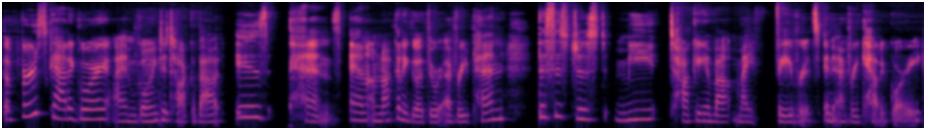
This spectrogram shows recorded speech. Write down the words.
the first category I'm going to talk about is pens. And I'm not going to go through every pen. This is just me talking about my favorites in every category.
